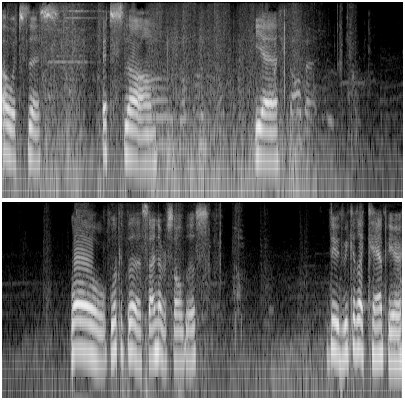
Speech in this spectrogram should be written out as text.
Oh. It's this. It's the um. That's not a chest. Yeah. I saw that. too. Whoa! Look at this. I never saw this. Dude, we could like camp here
